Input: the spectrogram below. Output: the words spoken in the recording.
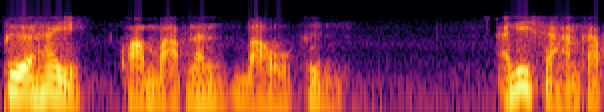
เพื่อให้ความบาปนั้นเบาขึ้น อันที่สามครับ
